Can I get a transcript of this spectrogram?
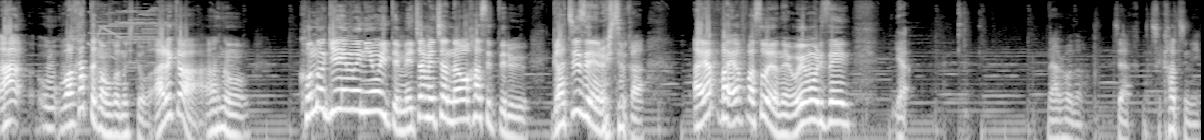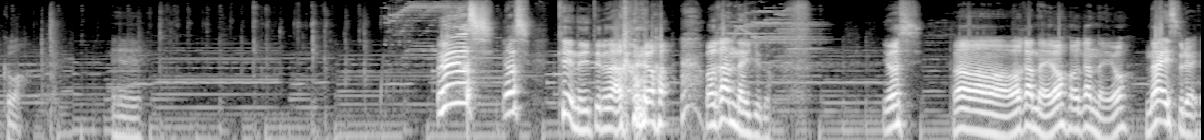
あ分かったかもこの人あれか。あのこのゲームにおいてめちゃめちゃ名を馳せてるガチ勢の人か。あやっぱやっぱそうだよね上森全員なるほど。じゃあ勝ちに行こう。えー、えー、よし！よし！手抜いてるな これは。わかんないけど。よし。まあまあまあわかんないよ。わかんないよ。ナイスプレイ。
